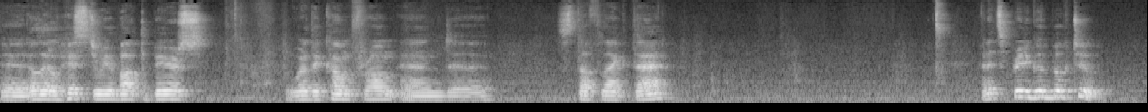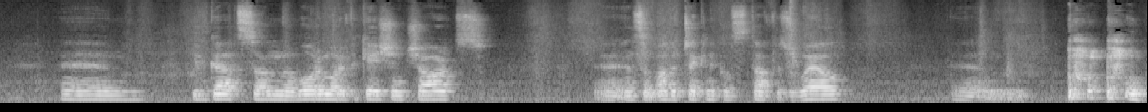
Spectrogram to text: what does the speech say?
uh, a little history about the beers, where they come from and uh, stuff like that. And it's a pretty good book too. Um, you've got some water modification charts uh, and some other technical stuff as well. Um,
